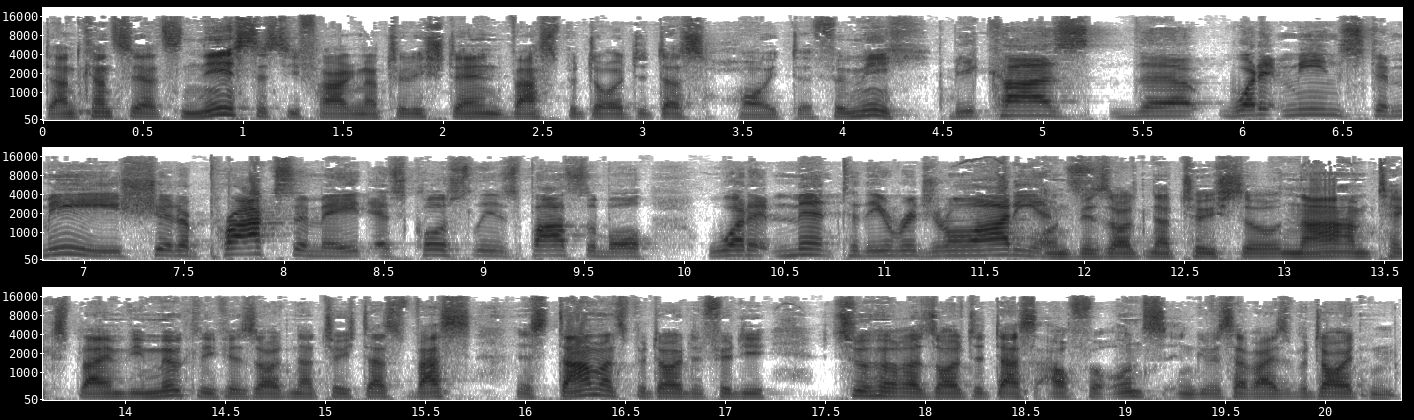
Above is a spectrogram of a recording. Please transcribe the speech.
dann kannst du als nächstes die Frage natürlich stellen, was bedeutet das heute für mich? Because the what it means to me should approximate as closely as possible what it meant to the original Und audience. wir sollten natürlich so nah am Text bleiben wie möglich. Wir sollten natürlich das, was es damals bedeutet für die Zuhörer, sollte das auch für uns in gewisser Weise bedeuten.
